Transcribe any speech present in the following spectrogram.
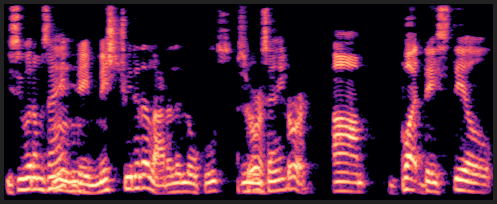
You see what I'm saying? They mistreated a lot of the locals. You know what I'm saying? Sure. Um, but they still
